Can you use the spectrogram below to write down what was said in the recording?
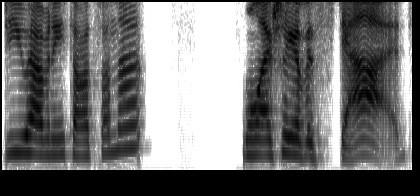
Do you have any thoughts on that? Well, actually, I have a stat.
